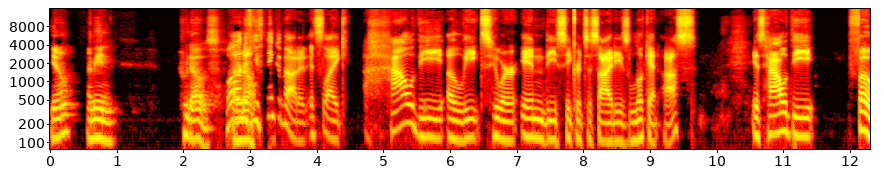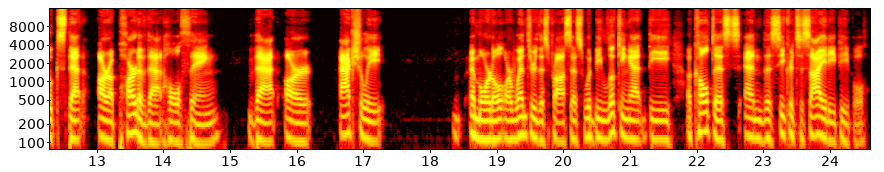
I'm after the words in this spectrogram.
You know, I mean, who knows? Well, and know. if you think about it, it's like how the elites who are in these secret societies look at us is how the folks that are a part of that whole thing that are actually immortal or went through this process would be looking at the occultists and the secret society people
